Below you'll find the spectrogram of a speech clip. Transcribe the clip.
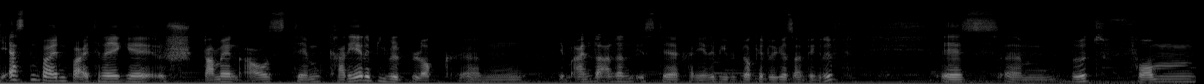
die ersten beiden Beiträge stammen aus dem Karrierebibel-Blog. Ähm, dem einen oder anderen ist der Karrierebibelblock ja durchaus ein Begriff. Es ähm, wird vom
